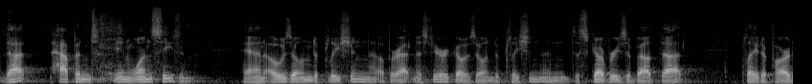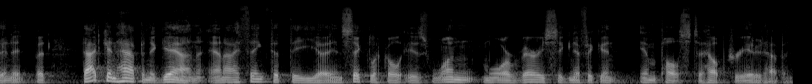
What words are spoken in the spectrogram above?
that happened in one season, and ozone depletion, upper atmospheric ozone depletion, and discoveries about that played a part in it. But that can happen again, and I think that the uh, encyclical is one more very significant impulse to help create it happen.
